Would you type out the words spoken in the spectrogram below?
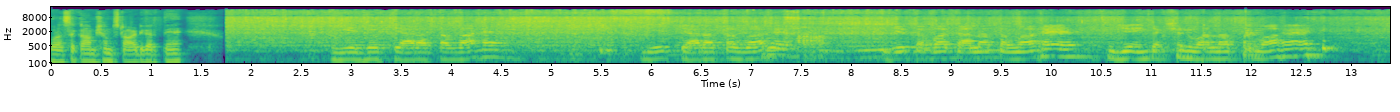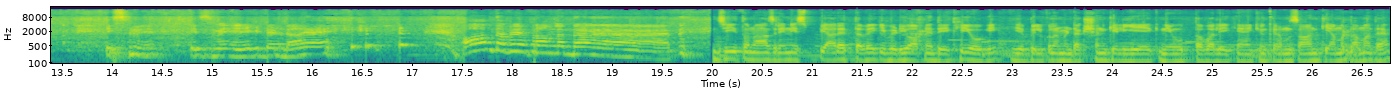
थोड़ा सा काम शाम स्टार्ट करते हैं। ये जो प्यारा तवा है, ये प्यारा तवा है। ये तवा काला तवा है, ये इंजेक्शन वाला तवा है। इसमें इसमें एक डंडा है। All the way from London जी तो नाजरीन, इस प्यारे तवे की वीडियो आपने देख ली होगी। ये बिल्कुल हम इंडक्शन के लिए एक न्यू तवा लेके आए क्योंकि रमज़ान की आमद आमद है।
